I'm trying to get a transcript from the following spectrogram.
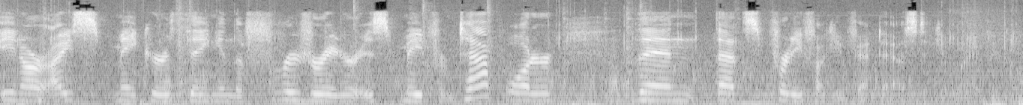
in our ice maker thing in the refrigerator is made from tap water, then that's pretty fucking fantastic in my opinion.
